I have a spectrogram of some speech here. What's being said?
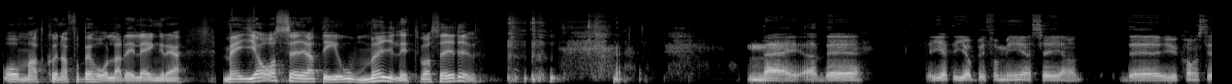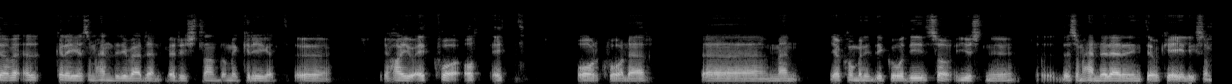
om att kunna få behålla dig längre. Men jag säger att det är omöjligt. Vad säger du? Nej, det, det är jättejobbigt för mig att säga något. Det är ju konstiga grejer som händer i världen med Ryssland och med kriget. Eh, jag har ju ett, kvar, ett år kvar där. Eh, men jag kommer inte gå dit så just nu. Eh, det som händer där är inte okej okay, liksom.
